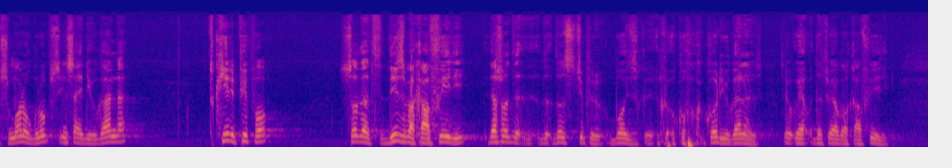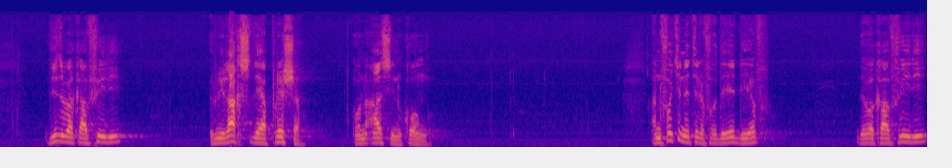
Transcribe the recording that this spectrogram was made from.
small groups inside Uganda to kill people so that these Bakafiri, that's what the, the, those stupid boys call Ugandans, that we are Bakafiri. These Bakafiri relax their pressure on us in Congo. Unfortunately for the ADF, the Wakafiri,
